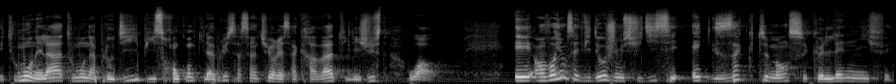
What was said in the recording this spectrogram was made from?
Et tout le monde est là, tout le monde applaudit, puis il se rend compte qu'il a plus sa ceinture et sa cravate, il est juste waouh. Et en voyant cette vidéo, je me suis dit, c'est exactement ce que l'ennemi fait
